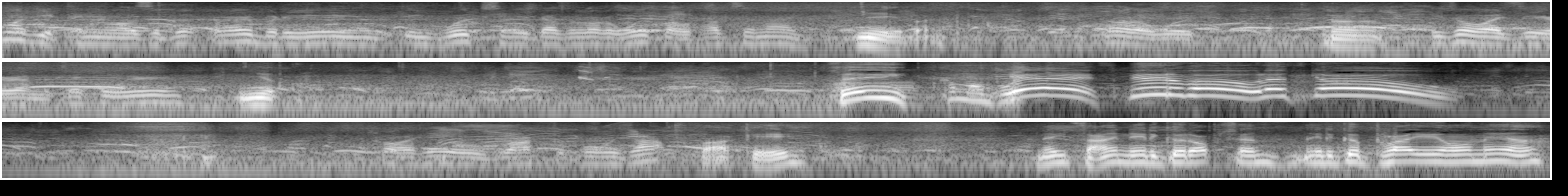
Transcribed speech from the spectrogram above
Might get penalised a bit, bro, but he, he works and he does a lot of work, old Hudson, eh? Yeah, bro. A lot of work. Right. He's always there around the tackle area. Yep. See? Come on, boy. Yes, beautiful. Let's go. Try he'll rock the boys up. Fuck yeah. Need something. Need a good option. Need a good play on now.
